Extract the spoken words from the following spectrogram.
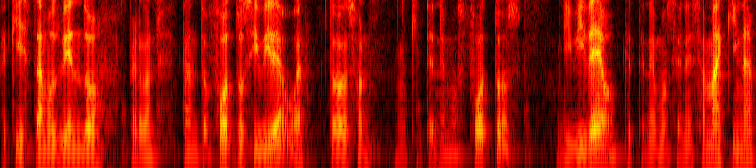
Aquí estamos viendo, perdón, tanto fotos y video. Bueno, todos son, aquí tenemos fotos y video que tenemos en esa máquina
